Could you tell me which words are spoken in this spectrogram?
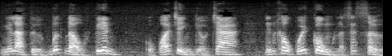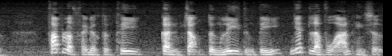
nghĩa là từ bước đầu tiên của quá trình điều tra đến khâu cuối cùng là xét xử. Pháp luật phải được thực thi cẩn trọng từng ly từng tí, nhất là vụ án hình sự.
